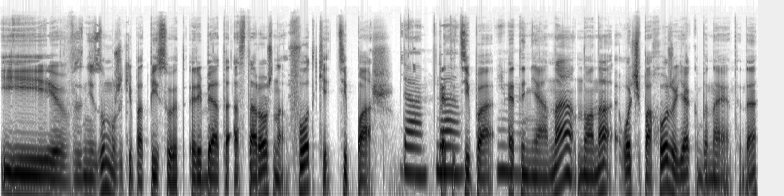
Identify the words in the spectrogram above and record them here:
И внизу мужики подписывают, ребята, осторожно, фотки типаж. да, да. Это типа, именно. это не она, но она очень похожа якобы на это, да?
